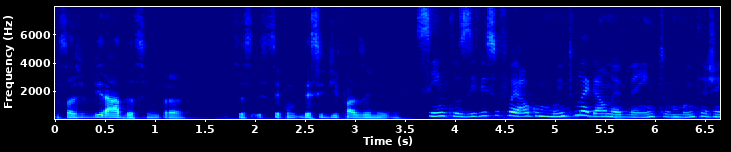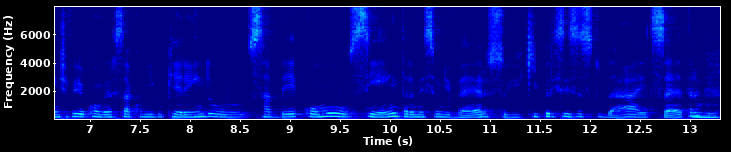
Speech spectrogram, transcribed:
essa virada, assim, pra você decidir fazer mesmo. Sim, inclusive isso foi algo muito legal no evento. Muita gente veio conversar comigo querendo saber como se entra nesse universo e que precisa estudar, etc. Uhum.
